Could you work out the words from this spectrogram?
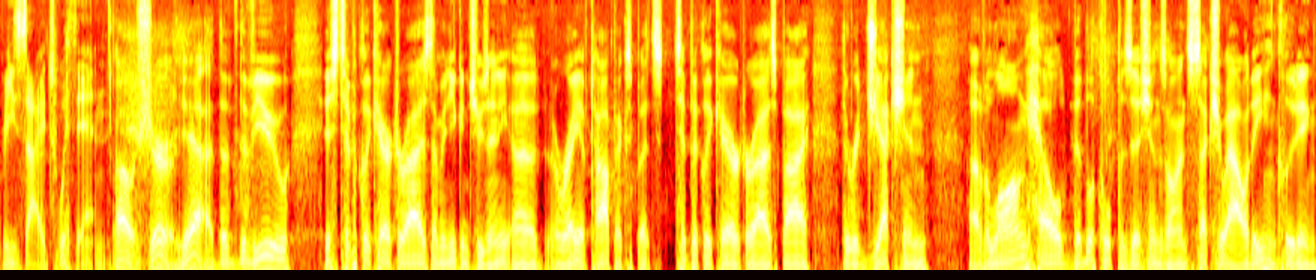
resides within. Oh, sure. Yeah. The the view is typically characterized, I mean, you can choose any uh, array of topics, but it's typically characterized by the rejection of long held biblical positions on sexuality, including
